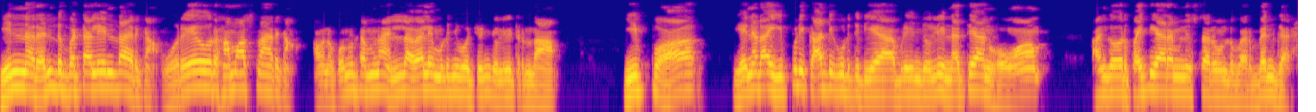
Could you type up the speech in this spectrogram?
இன்னும் ரெண்டு பெட்டாலியன் தான் இருக்கான். ஒரே ஒரு ஹமாஸ் தான் இருக்கான். அவனை கொண்டுட்டோம்னா எல்லா வேலையும் முடிஞ்சு போச்சுன்னு சொல்லிட்டு இருந்தான். இப்போ என்னடா இப்படி காட்டி கொடுத்துட்டியா அப்படின்னு சொல்லி நத்தியானுகவும் அங்கே ஒரு பைத்தியார மினிஸ்டர் உண்டு பார் பென்கர்.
